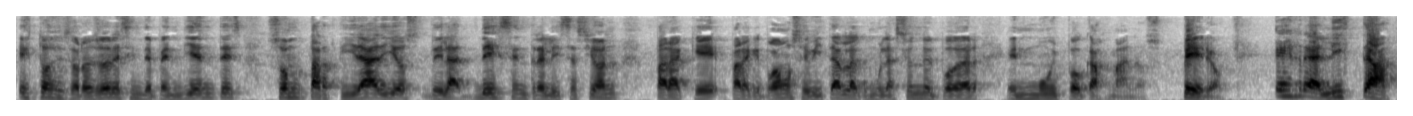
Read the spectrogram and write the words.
estos desarrolladores independientes son partidarios de la descentralización para que, para que podamos evitar la acumulación del poder en muy pocas manos. Pero, ¿es realista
